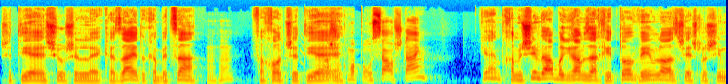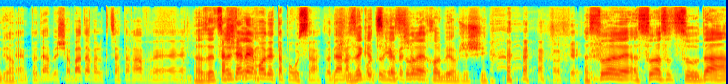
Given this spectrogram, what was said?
שתהיה שיעור של אה, כזית או קבצה, לפחות שתהיה... משהו כמו פרוסה או שתיים? כן, 54 גרם זה הכי טוב, ואם לא, אז שיהיה 30 גרם. כן, אתה יודע, בשבת אבל קצת הרב, אה, זה. קשה לאמוד את הפרוסה. אתה יודע, אנחנו שזה כתוב מוצאים שאסור בשבת. לאכול ביום שישי. אוקיי, אסור, לעשות סעודה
